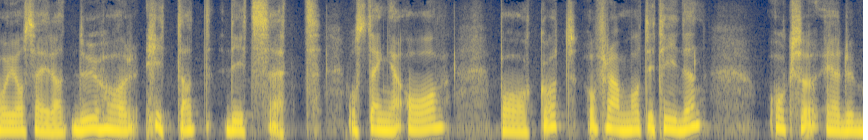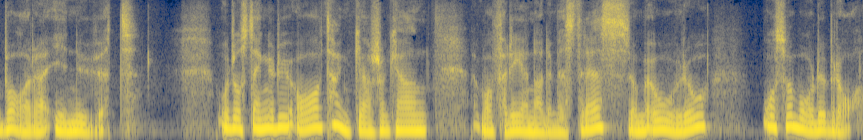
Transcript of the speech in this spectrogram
Och jag säger att du har hittat ditt sätt att stänga av bakåt och framåt i tiden och så är du bara i nuet. Och då stänger du av tankar som kan vara förenade med stress och med oro och så mår du bra.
